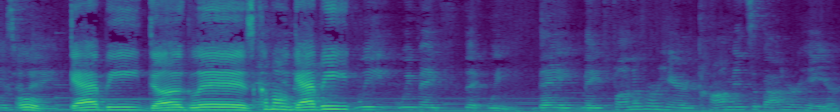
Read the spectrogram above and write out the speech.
was her Oh, name. Gabby Douglas. Come And, on, you know, Gabby. We we made that we they made fun of her hair and comments about her hair.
